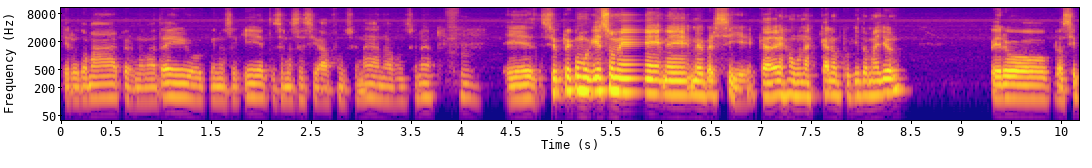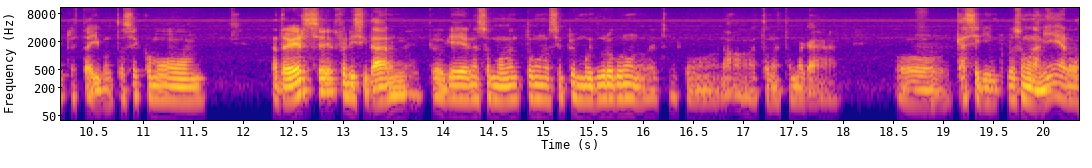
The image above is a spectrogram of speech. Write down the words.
quiero tomar, pero no me atrevo, que no sé qué, entonces no sé si va a funcionar, no va a funcionar. Eh, siempre como que eso me, me, me, persigue, cada vez a una escala un poquito mayor, pero, pero siempre está ahí. Entonces como atreverse, felicitarme. Creo que en esos momentos uno siempre es muy duro con uno, como, no, esto no es tan bacán, o casi que incluso una mierda,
